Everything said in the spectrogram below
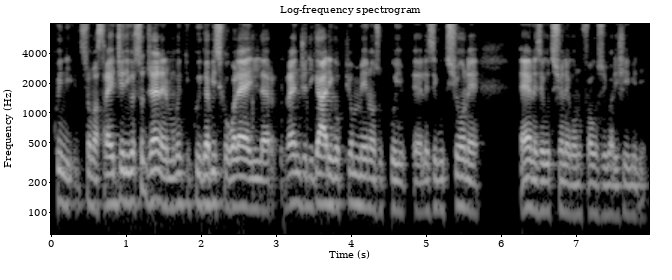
quindi, insomma, strategie di questo genere, nel momento in cui capisco qual è il range di carico più o meno su cui eh, l'esecuzione è un'esecuzione con un focus sui quadricipiti.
